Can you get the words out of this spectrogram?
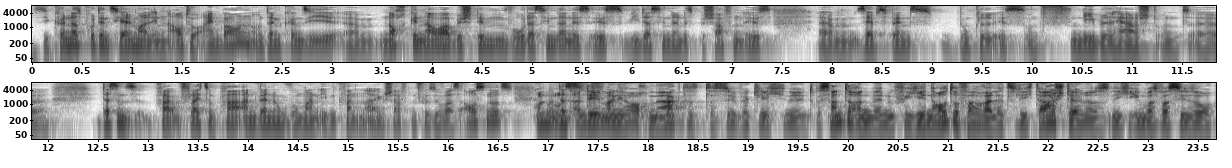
Sie können das potenziell mal in ein Auto einbauen und dann können Sie ähm, noch genauer bestimmen, wo das Hindernis ist, wie das Hindernis beschaffen ist, ähm, selbst wenn es dunkel ist und Nebel herrscht. Und äh, das sind vielleicht so ein paar Anwendungen, wo man eben Quanteneigenschaften für sowas ausnutzt. Und, und, und an denen man ja auch merkt, dass, dass sie wirklich eine interessante Anwendung für jeden Autofahrer letztlich darstellen. Also es ist nicht irgendwas, was sie so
